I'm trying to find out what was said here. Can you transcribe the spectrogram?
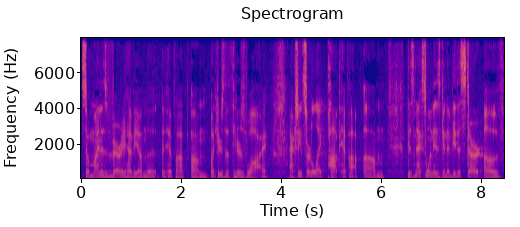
So mine is very heavy on the, the hip hop. Um, but here's the here's why. Actually, it's sort of like pop hip hop. Um, this next one is going to be the start of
